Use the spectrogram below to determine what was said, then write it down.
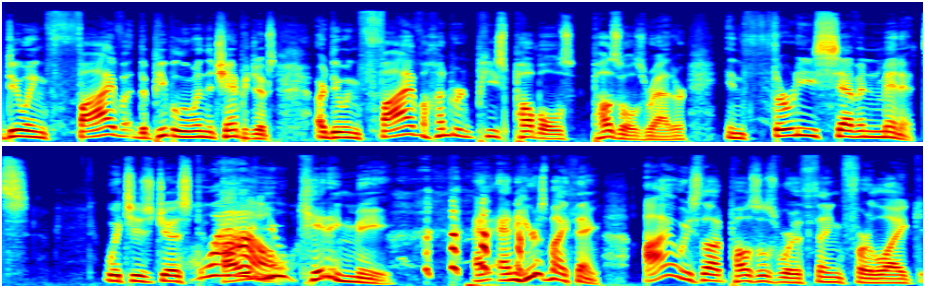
doing five, the people who win the championships are doing 500 piece puzzles, puzzles rather, in 37 minutes, which is just, are you kidding me? and, and here's my thing. I always thought puzzles were a thing for like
